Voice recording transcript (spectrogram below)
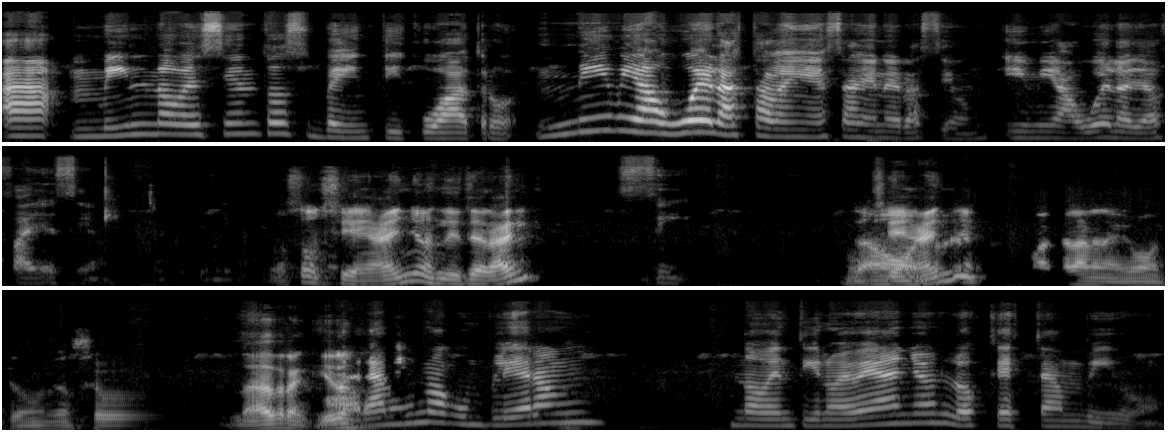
a 1924. Ni mi abuela estaba en esa generación y mi abuela ya falleció. No son 100 años, literal. Sí. Son No, 100 no. años. Segundo. Nada, tranquilo. Ahora mismo cumplieron 99 años los que están vivos.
